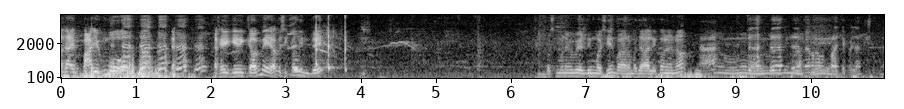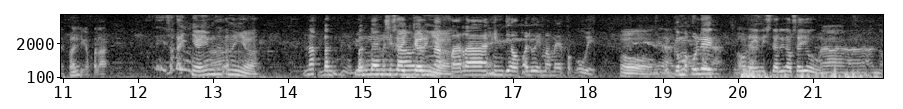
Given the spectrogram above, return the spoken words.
lala yung payong mo. Nakikinig kami, tapos ikaw hindi. Bus mo na yung welding machine para madali ko na, no? Ha? Oo, welding Meron kang machine. project pa dyan? May project ka pala? Eh, sa kanya, yung ano niya. Nak, bag, Yung bantay mo si sidecar Nak, niya. para hindi ako paluin mamaya pag uwi. Oo, huwag ka makulit. Ako, nainis na rin ako sa'yo. Mga ano,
